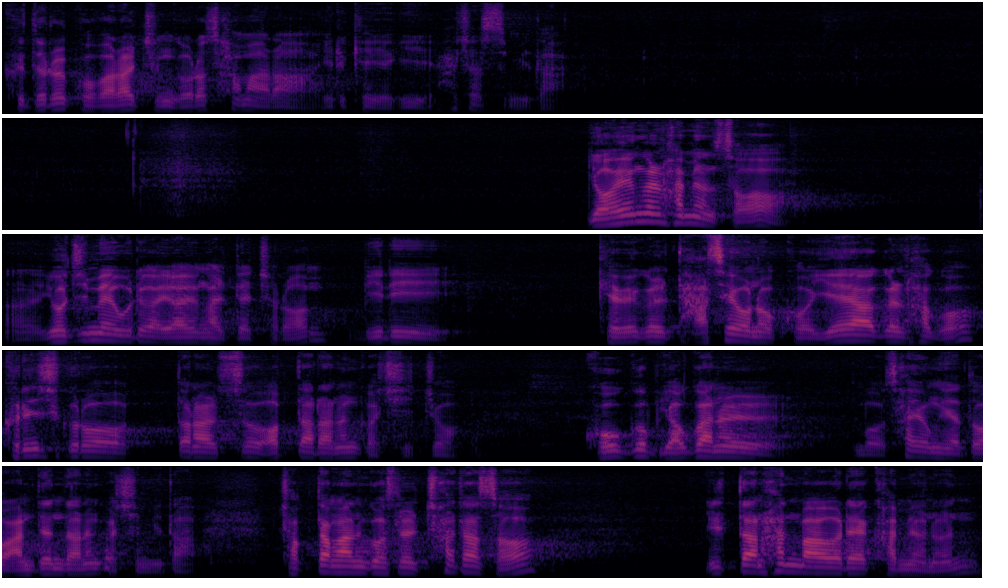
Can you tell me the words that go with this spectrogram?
그들을 고발할 증거로 삼아라 이렇게 얘기하셨습니다. 여행을 하면서 어, 요즘에 우리가 여행할 때처럼 미리 계획을 다 세워놓고 예약을 하고 그런 식으로 떠날 수 없다라는 것이죠. 고급 여관을 뭐 사용해도 안 된다는 것입니다. 적당한 곳을 찾아서 일단 한 마을에 가면은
